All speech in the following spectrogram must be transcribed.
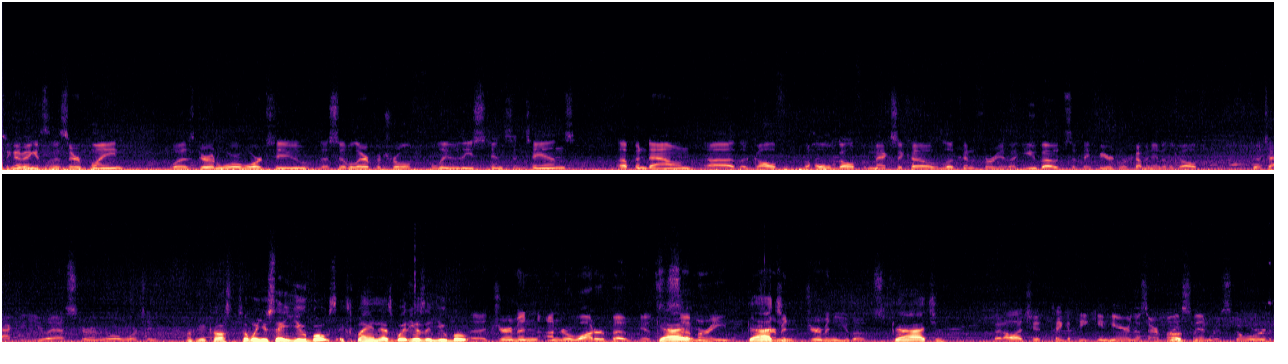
Significance of this airplane was during World War II, the Civil Air Patrol flew these Stinson 10s up and down uh, the Gulf, the whole Gulf of Mexico, looking for uh, U-boats that they feared were coming into the Gulf to attack the U.S. during World War II. Okay, Carson. So when you say U-boats, explain us what is a U-boat? A German underwater boat. It's Got a it. submarine. Gotcha. German, German U-boats. Gotcha. But I'll let you take a peek in here. This airplane's Awesome. been restored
